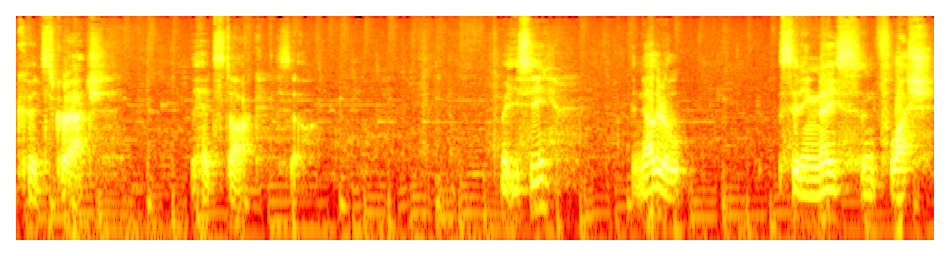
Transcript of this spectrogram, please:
could scratch the headstock. So, but you see, now they're sitting nice and flush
